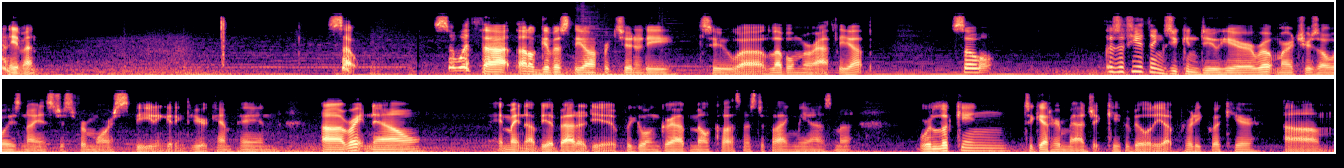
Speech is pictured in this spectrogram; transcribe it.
Any event. So, so with that, that'll give us the opportunity to uh, level Morathi up. So, there's a few things you can do here. Rope Marcher is always nice just for more speed and getting through your campaign. Uh, right now, it might not be a bad idea if we go and grab Melkoth's Mystifying Miasma. We're looking to get her magic capability up pretty quick here. Um,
